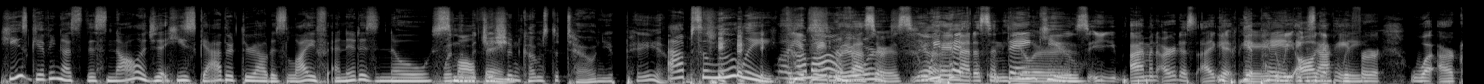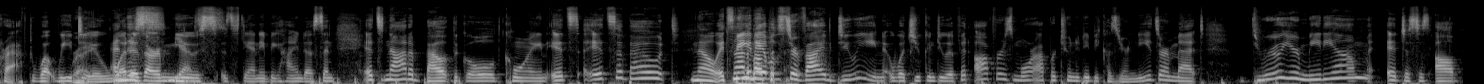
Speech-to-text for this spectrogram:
he's giving us this knowledge that he's gathered throughout his life, and it is no small When small the magician thing. comes to town, you pay him. Absolutely, Well, come you pay on. professors, you We pay, pay- medicine thank you. healers. You- I'm an artist. I get You get paid. paid, we all exactly. get paid for what our craft, what we Right. do, And what is this- our muse yes. standing behind us. And it's not about the gold coin. It's it's about No, it's not being about able the- to survive doing what you can do. If it offers more opportunity because your needs are met through your medium, it just is all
